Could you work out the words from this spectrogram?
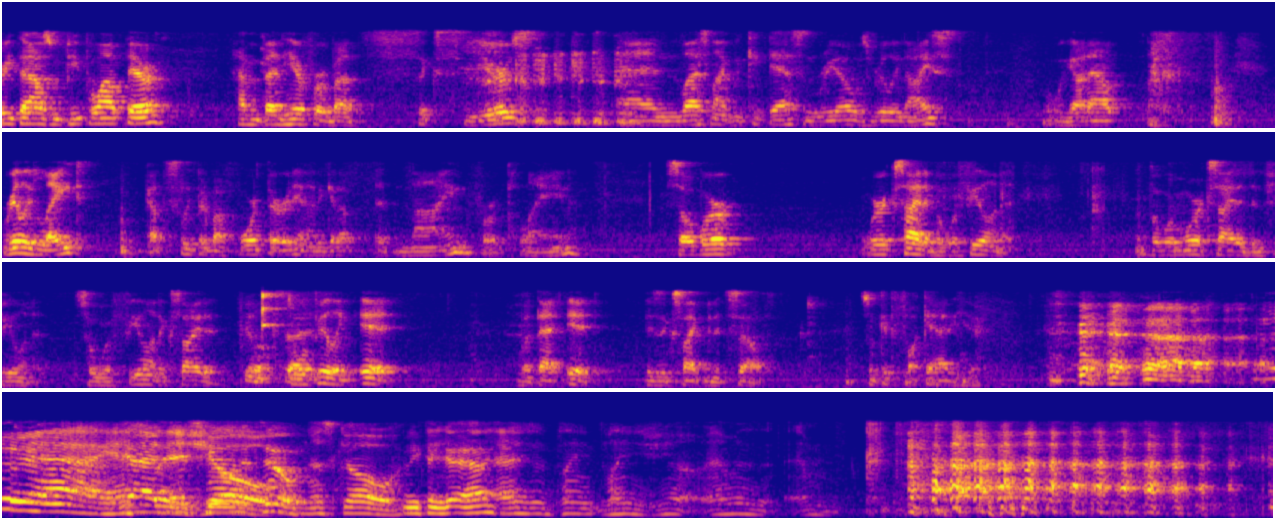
3,000 people out there. Haven't been here for about six years. and last night we kicked ass in Rio. It was really nice. But we got out really late. Got to sleep at about 4:30 and had to get up at 9 for a plane. So we're we're excited, but we're feeling it. But we're more excited than feeling it. So we're feeling excited. Feeling So we're feeling it, but that it is excitement itself. So get the fuck out of here. Yeah, Yeah, play it's the show. too. Let's go. Anything to add? I was playing, playing show. I was,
